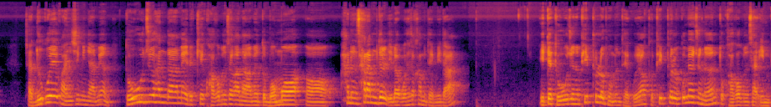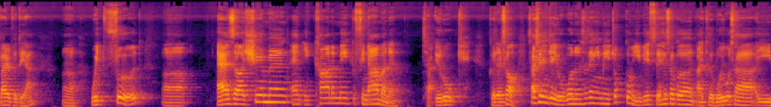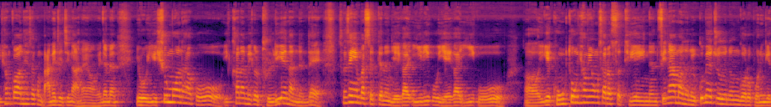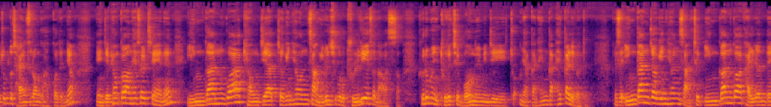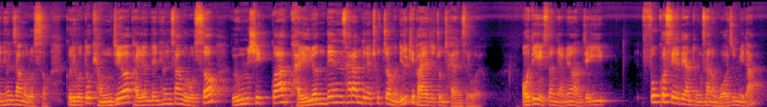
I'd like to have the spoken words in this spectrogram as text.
자, 누구의 관심이냐면 도우주 한 다음에 이렇게 과거분사가 나오면 또 뭐뭐 어, 하는 사람들이라고 해석하면 됩니다. 이때 도우주는 people로 보면 되고요. 그 people을 꾸며주는 또 과거분사 involved야. 어, with food 어, as a human and economic phenomenon. 자, 요렇게. 그래서 사실 이제 요거는 선생님이 조금 EBS 해석은 아니 그 모의고사 이 평가원 해석은 마음에 들지는 않아요. 왜냐면 요 이 휴먼하고 이카노믹을 분리해 놨는데 선생님 봤을 때는 얘가 1이고 얘가 2고 어 이게 공통 형용사로서 뒤에 있는 피나머넌을 꾸며주는 거로 보는 게 좀 더 자연스러운 것 같거든요. 근데 이제 평가원 해설체에는 인간과 경제학적인 현상 이런 식으로 분리해서 나왔어. 그러면 도대체 뭔 의미인지 좀 약간 헷갈리거든. 그래서 인간적인 현상, 즉 인간과 관련된 현상으로서 그리고 또 경제와 관련된 현상으로서 음식과 관련된 사람들의 초점은 이렇게 봐야지 좀 자연스러워요. 어디에 있었냐면 이제 이 포커스에 대한 동사는 was입니다.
